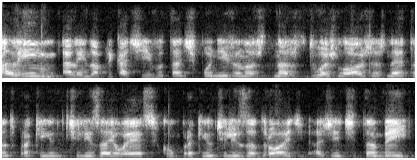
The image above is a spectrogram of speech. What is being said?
Além, além do aplicativo estar tá disponível nas, nas duas lojas, né, tanto para quem utiliza iOS como para quem utiliza Android, a gente também,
